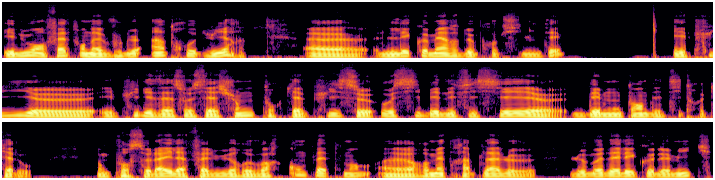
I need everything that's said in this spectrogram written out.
Et nous, en fait, on a voulu introduire euh, les commerces de proximité et puis, euh, et puis les associations pour qu'elles puissent aussi bénéficier des montants des titres cadeaux. Donc pour cela, il a fallu revoir complètement, remettre à plat le, le modèle économique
